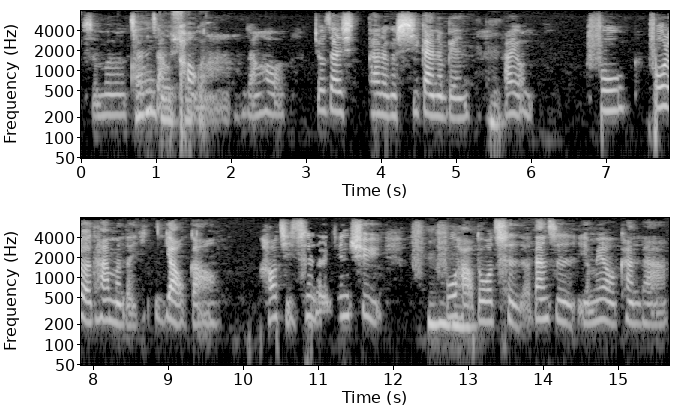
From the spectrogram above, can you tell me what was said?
什么成长痛啊，然后就在他那个膝盖那边，还有敷敷了他们的药膏，好几次了，已经去敷好多次了，但是也没有看他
